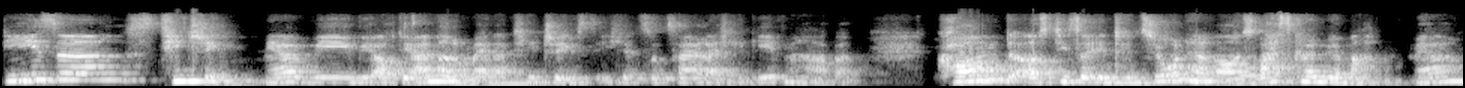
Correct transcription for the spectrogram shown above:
dieses Teaching, ja, wie, wie auch die anderen meiner Teachings, die ich jetzt so zahlreich gegeben habe, kommt aus dieser Intention heraus, was können wir machen? Ja?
